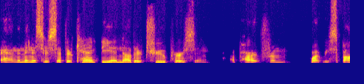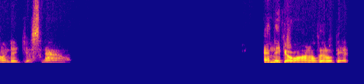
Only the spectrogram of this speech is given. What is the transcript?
And the minister said, There can't be another true person apart from what responded just now. And they go on a little bit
